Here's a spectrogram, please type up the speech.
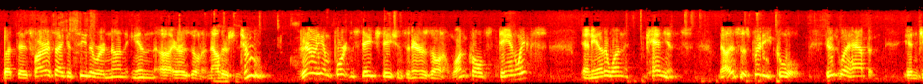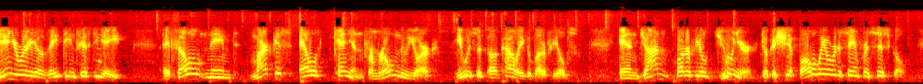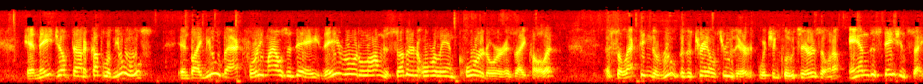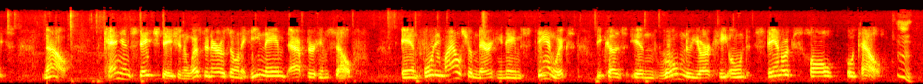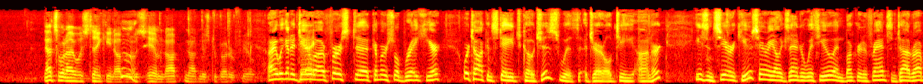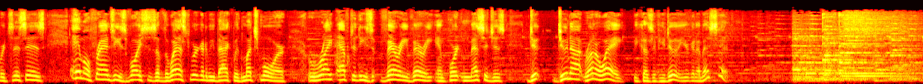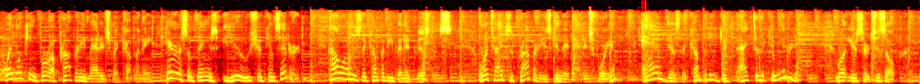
But as far as I can see, there were none in uh, Arizona. Now, there's two very important stage stations in Arizona. One called Stanwix, and the other one Kenyons. Now, this is pretty cool. Here's what happened. In January of 1858, a fellow named Marcus L. Kenyon from Rome, New York, he was a, a colleague of Butterfield's, and John Butterfield Jr. took a ship all the way over to San Francisco. And they jumped on a couple of mules, and by muleback, 40 miles a day, they rode along the Southern Overland Corridor, as I call it, uh, selecting the route of the trail through there, which includes Arizona, and the station sites. Now, Kenyon Stage Station in western Arizona, he named after himself. And 40 miles from there, he named Stanwix because in Rome, New York, he owned Stanwix Hall Hotel. That's what I was thinking of. It was him, not not Mr. Butterfield. All right, we got to do Okay. our first uh, commercial break here. We're talking stagecoaches with Gerald T. Anhert. He's in Syracuse. Harry Alexander with you, and Bunker de France and Todd Roberts. This is Emil Franzi's Voices of the West. We're going to be back with much more right after these very, very important messages. Do do not run away because if you do, you're going to miss it. When looking for a property management company, here are some things you should consider. How long has the company been in business? What types of properties can they manage for you? And does the company give back to the community? Well, your search is over.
